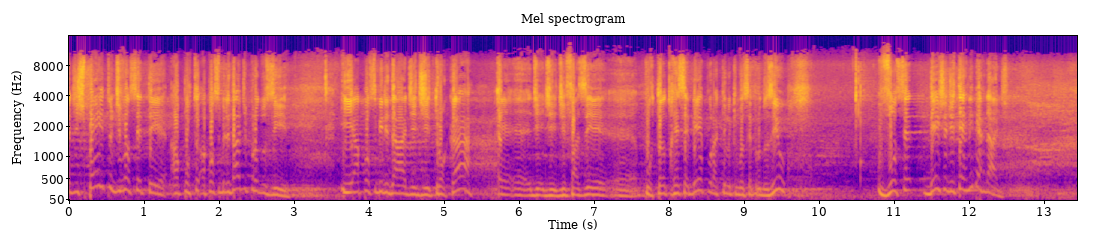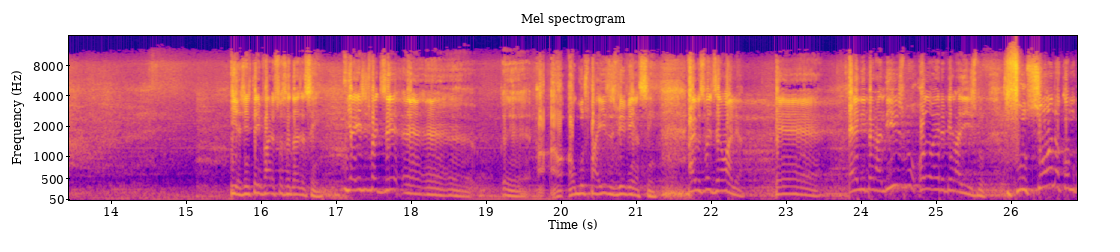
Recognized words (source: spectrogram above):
a despeito de você ter a, possibilidade de produzir e a possibilidade de trocar, é, é, de, de, de, fazer, é, portanto, receber por aquilo que você produziu, você deixa de ter liberdade. E a gente tem várias sociedades assim. E aí a gente vai dizer, é, é, é alguns países vivem assim. Aí você vai dizer, olha, é liberalismo ou não é liberalismo? Funciona como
